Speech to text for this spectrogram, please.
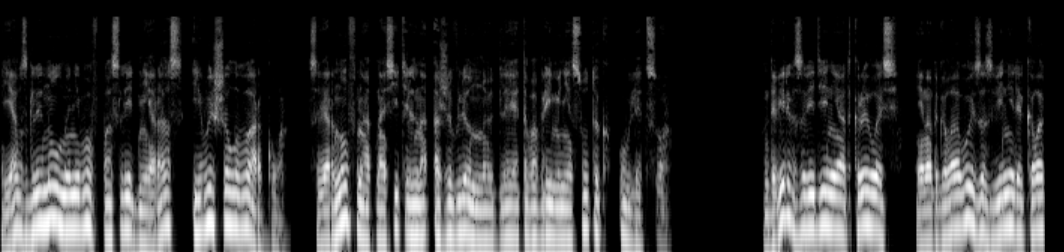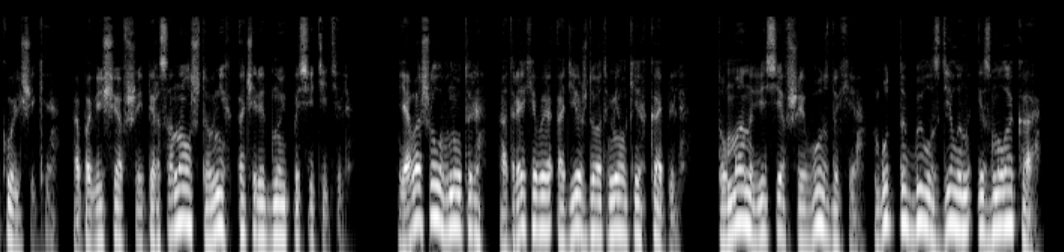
Я взглянул на него в последний раз и вышел в арку, свернув на относительно оживленную для этого времени суток улицу. Дверь в заведение открылась, и над головой зазвенели колокольчики, оповещавшие персонал, что у них очередной посетитель. Я вошел внутрь, отряхивая одежду от мелких капель. Туман, висевший в воздухе, будто был сделан из молока,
